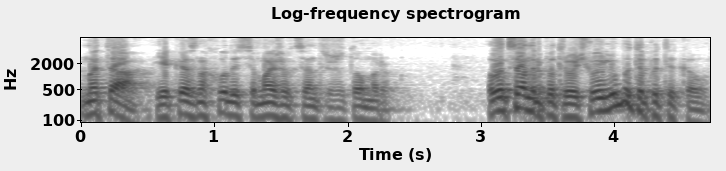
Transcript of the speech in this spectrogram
Мета, яке знаходиться майже в центрі Житомира. Олександр Петрович, ви любите пити каву?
